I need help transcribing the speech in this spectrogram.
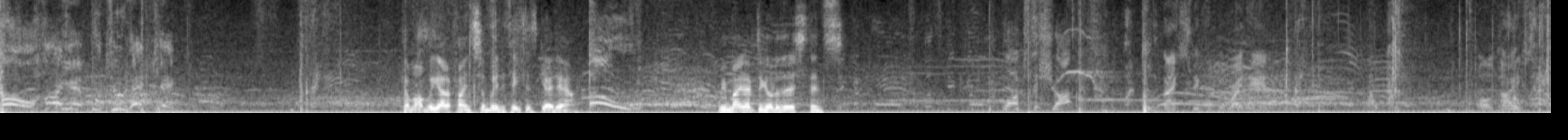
Oh, high amplitude head kick. Come on, we gotta find some way to take this guy down. Oh, We might have to go to the distance. blocks the shot. Nice stick with the right hand. Oh, nice.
